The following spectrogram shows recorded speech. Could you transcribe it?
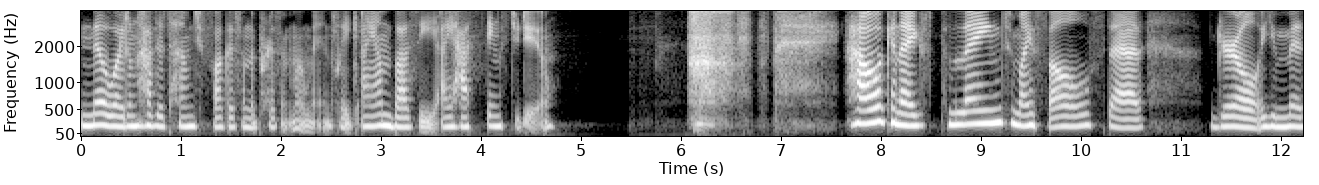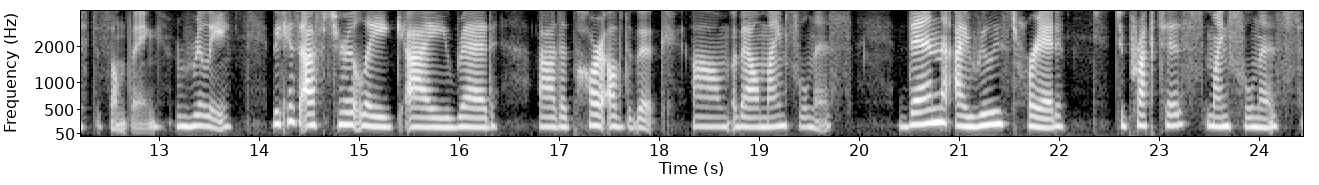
no, I don't have the time to focus on the present moment. Like, I am busy. I have things to do. How can I explain to myself that, girl, you missed something? Really? Because after, like, I read uh, that part of the book um, about mindfulness, then I really started to practice mindfulness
